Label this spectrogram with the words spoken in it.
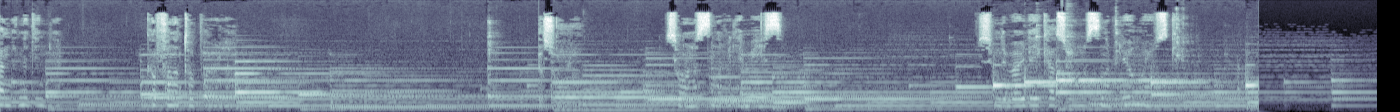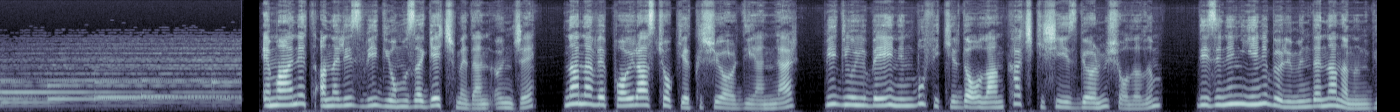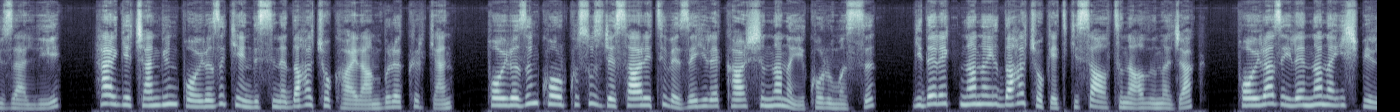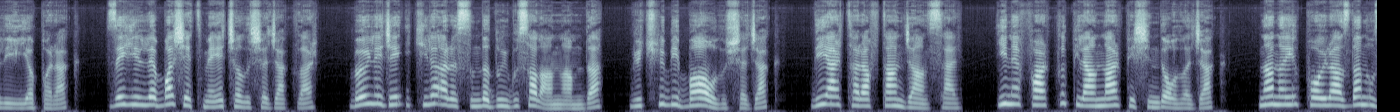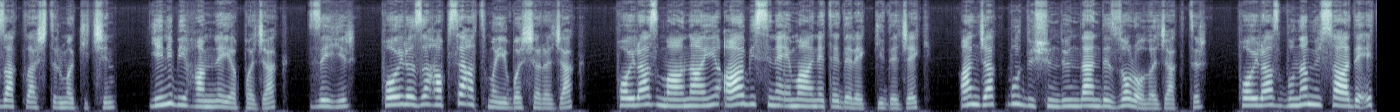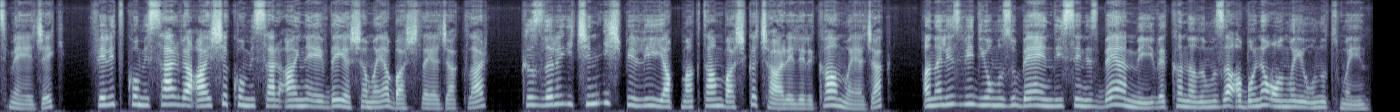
Kendini dinle. Kafanı toparla. Ya sonra? Sonrasını bilemeyiz. Şimdi böyleyken sonrasını biliyor muyuz ki? Emanet analiz videomuza geçmeden önce, Nana ve Poyraz çok yakışıyor diyenler, videoyu beğenin bu fikirde olan kaç kişiyiz görmüş olalım, dizinin yeni bölümünde Nana'nın güzelliği, her geçen gün Poyraz'ı kendisine daha çok hayran bırakırken, Poyraz'ın korkusuz cesareti ve zehire karşı Nana'yı koruması, giderek Nana'yı daha çok etkisi altına alınacak, Poyraz ile Nana işbirliği yaparak, zehirle baş etmeye çalışacaklar, Böylece ikili arasında duygusal anlamda güçlü bir bağ oluşacak. Diğer taraftan Cansel yine farklı planlar peşinde olacak. Nana'yı Poyraz'dan uzaklaştırmak için yeni bir hamle yapacak. Zehir Poyraz'ı hapse atmayı başaracak. Poyraz manayı abisine emanet ederek gidecek. Ancak bu düşündüğünden de zor olacaktır. Poyraz buna müsaade etmeyecek. Ferit komiser ve Ayşe komiser aynı evde yaşamaya başlayacaklar. Kızları için işbirliği yapmaktan başka çareleri kalmayacak. Analiz videomuzu beğendiyseniz beğenmeyi ve kanalımıza abone olmayı unutmayın.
